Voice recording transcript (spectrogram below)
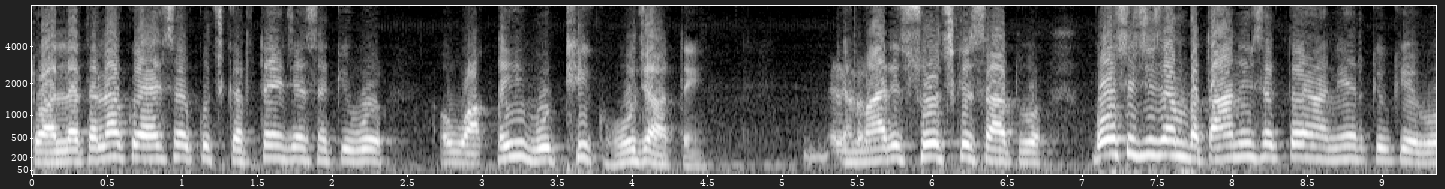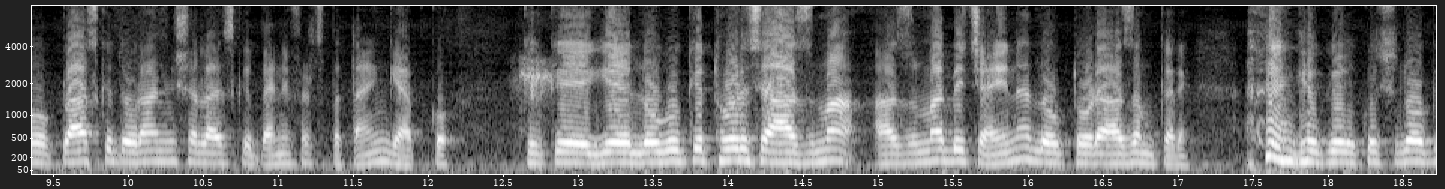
तो अल्लाह ताला को ऐसा कुछ करते हैं जैसा कि वो वाकई वो ठीक हो जाते हैं। हमारी सोच के साथ वो बहुत सी चीज़ें हम बता नहीं सकते अनियर क्योंकि वो क्लास के दौरान इंशाल्लाह इसके बेनिफिट्स बताएँगे आपको क्योंकि ये लोगों के थोड़े से आजमा आजमा भी चाहिए ना लोग थोड़ा आज़म करें क्योंकि कुछ लोग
